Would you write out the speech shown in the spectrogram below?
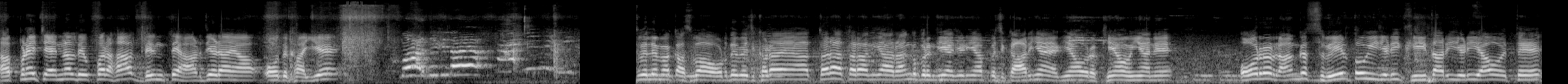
ਆਪਣੇ ਚੈਨਲ ਦੇ ਉੱਪਰ ਹਰ ਦਿਨ ਤਿਹਾੜ ਜਿਹੜਾ ਆ, ਉਹ ਦਿਖਾਈਏ। ਇਸ ਵੇਲੇ ਮੈਂ ਕਸਬਾ ਔੜ ਦੇ ਵਿੱਚ ਖੜਾ ਆ। ਤਰ੍ਹਾਂ ਤਰ੍ਹਾਂ ਦੀਆਂ ਰੰਗ ਬਰੰਗੀਆਂ ਜਿਹੜੀਆਂ ਪਿਚਕਾਰੀਆਂ ਹੈਗੀਆਂ, ਉਹ ਰੱਖੀਆਂ ਹੋਈਆਂ ਨੇ। ਔਰ ਰੰਗ ਸਵੇਰ ਤੋਂ ਹੀ ਜਿਹੜੀ ਖਰੀਦਦਾਰੀ ਜਿਹੜੀ ਆ, ਉਹ ਇੱਥੇ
